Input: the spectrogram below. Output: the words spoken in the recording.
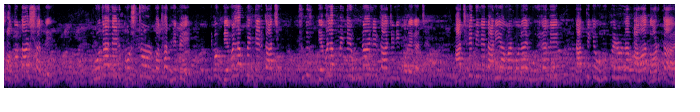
সততার সাথে প্রজাদের কষ্টর কথা ভেবে এবং ডেভেলপমেন্টের কাজ, শুধু ডেভেলপমেন্টের উন্নয়নের কাজ উনি করে গেছেন। আজকের দিনে দাঁড়িয়ে আমার মনে হয় মহিলাদের তার থেকে অনুপ্রেরণা পাওয়া দরকার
